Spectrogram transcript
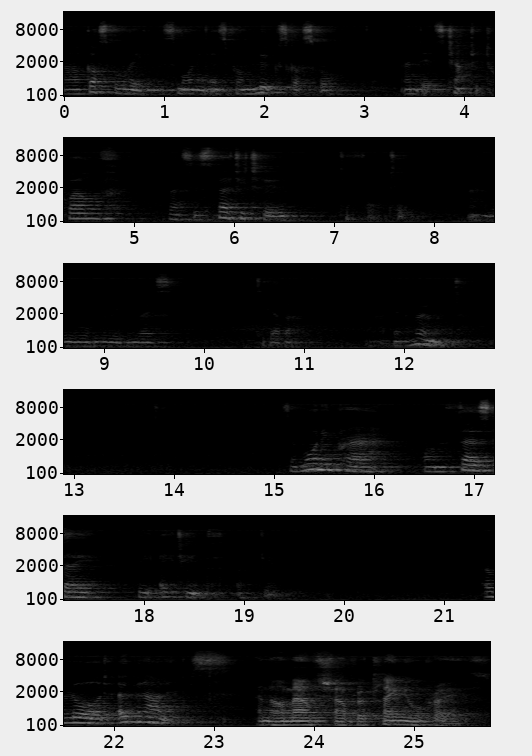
our gospel reading this morning is from Luke's Gospel, and it's chapter 12, verses 32 to 40. And we will be reading those together uh, in a moment. So, morning prayer on Thursday, the 18th of June. O Lord, open our lips. And our mouth shall proclaim your praise.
